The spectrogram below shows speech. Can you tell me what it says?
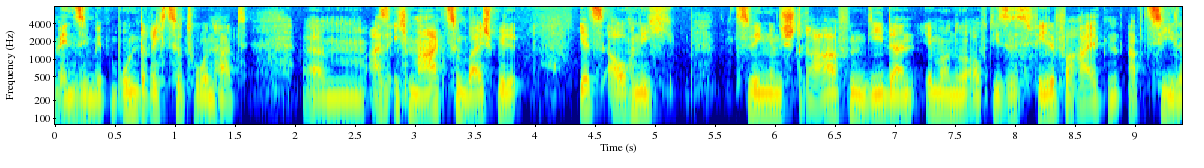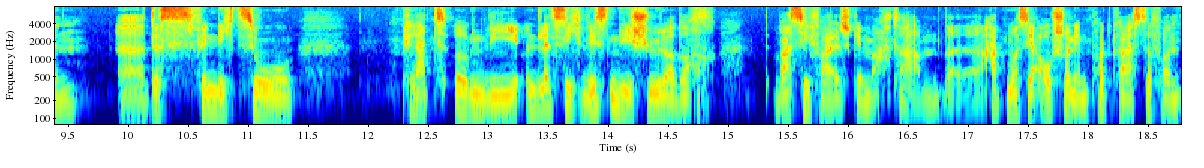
wenn sie mit dem Unterricht zu tun hat. Ähm, also ich mag zum Beispiel jetzt auch nicht zwingend Strafen, die dann immer nur auf dieses Fehlverhalten abzielen. Äh, das finde ich zu platt irgendwie. Und letztlich wissen die Schüler doch, was sie falsch gemacht haben. Da hatten wir es ja auch schon im Podcast davon.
